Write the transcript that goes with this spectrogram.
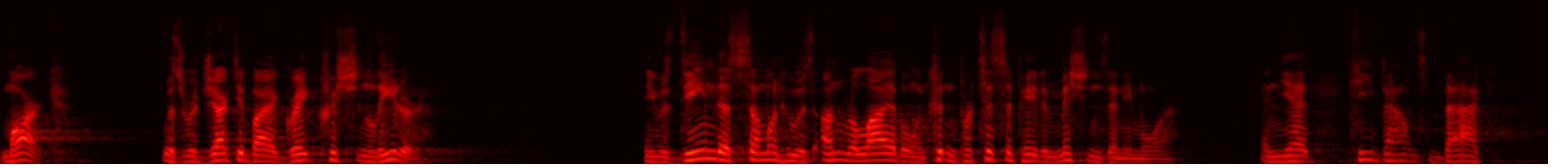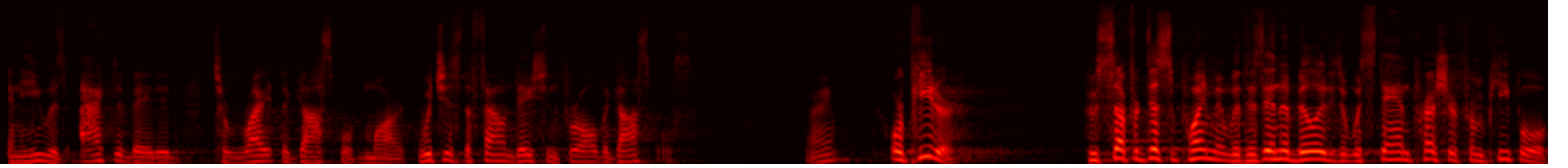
Mark was rejected by a great Christian leader. He was deemed as someone who was unreliable and couldn't participate in missions anymore. And yet he bounced back and he was activated to write the Gospel of Mark, which is the foundation for all the Gospels, right? Or Peter, who suffered disappointment with his inability to withstand pressure from people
